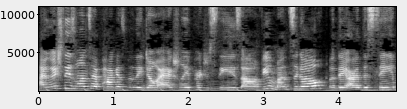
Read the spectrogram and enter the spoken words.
I wish these ones had pockets, but they don't. I actually purchased these uh, a few months ago, but they are the same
